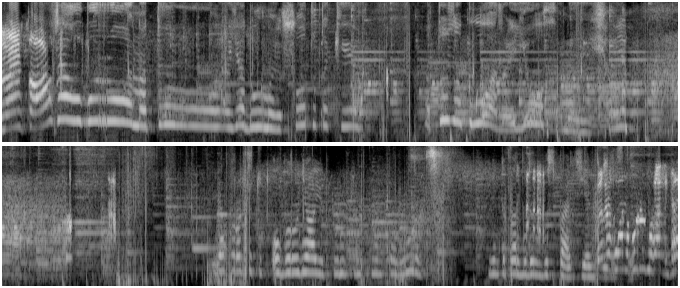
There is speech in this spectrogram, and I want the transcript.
Ну і що? Це оборона, то я думаю, що тут таке? А то забори, йоханий. Я... Я, коротше, тут обороняю тун-тун-тун Він тепер буде в безпеці, я Ми не будемо зброю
